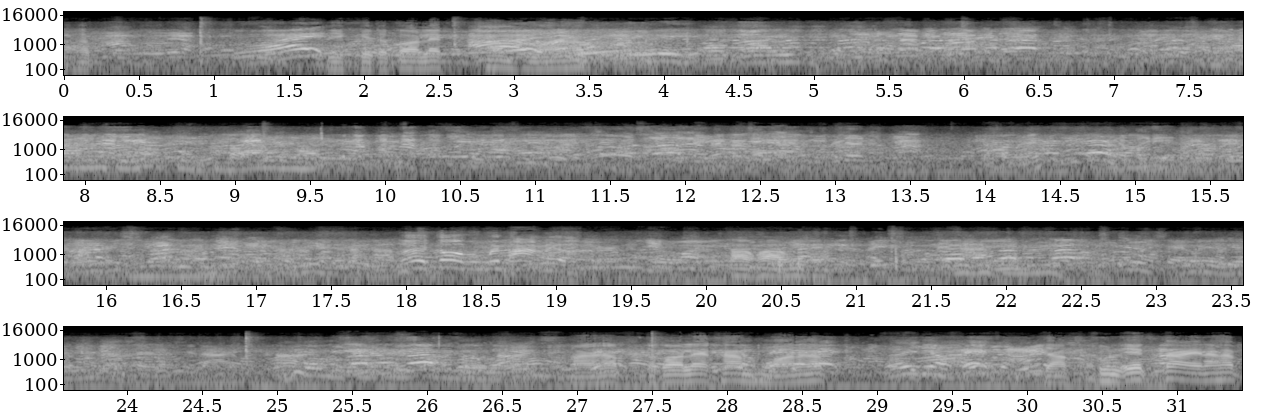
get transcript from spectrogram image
นะครับสวยนี่คือตะกร้อแรกข้ามหัวนะครับ โต้มึงไม่พากเลยเหรอข้าวข้าวนี่มาครับตะกร้อแรกข้ามหัวนะครับ จากคุณเอ็กใต้นะครับ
